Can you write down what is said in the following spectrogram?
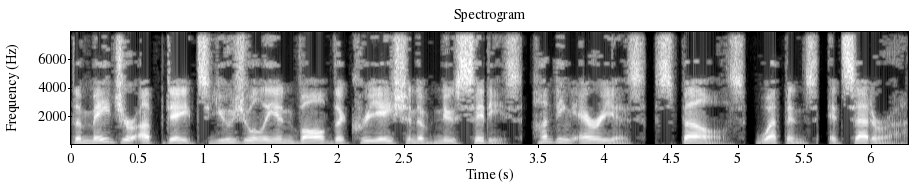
The major updates usually involve the creation of new cities, hunting areas, spells, weapons, etc.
